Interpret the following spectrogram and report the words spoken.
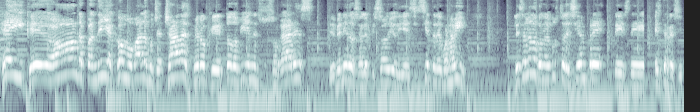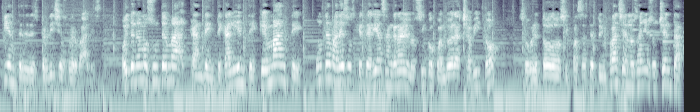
Hey, ¿qué onda pandilla? ¿Cómo va la muchachada? Espero que todo bien en sus hogares. Bienvenidos al episodio 17 de Guanabí. Les saludo con el gusto de siempre desde este recipiente de desperdicios verbales. Hoy tenemos un tema candente, caliente, quemante, un tema de esos que te harían sangrar el hocico cuando eras chavito, sobre todo si pasaste tu infancia en los años 80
